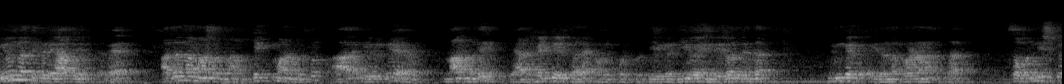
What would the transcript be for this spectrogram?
ನ್ಯೂನತೆಗಳು ಯಾವ್ದು ಇರ್ತವೆ ಅದನ್ನ ಮಾತ್ರ ನಾವು ಟಿಕ್ ಮಾಡಿಬಿಟ್ಟು ಆ ಇವರಿಗೆ ನಾರ್ಮಲಿ ಯಾರು ಹೆಡ್ ಇರ್ತಾರೆ ಅವ್ರಿಗೆ ಕೊಟ್ಬಿಟ್ಟು ಈಗ ನೀವು ಇರೋದ್ರಿಂದ ನಿಮಗೆ ಇದನ್ನ ಕೊಡೋಣ ಅಂತ. ಸೊ ಒಂದಿಷ್ಟು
